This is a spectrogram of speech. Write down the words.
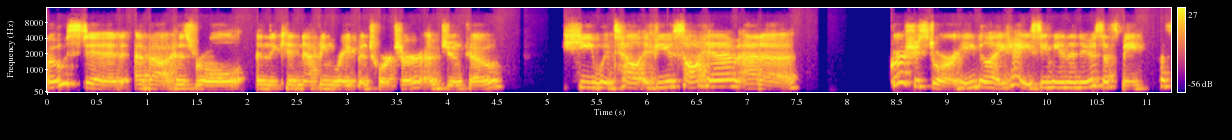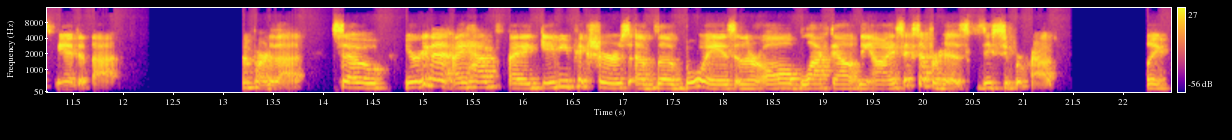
boasted about his role in the kidnapping, rape, and torture of Junko. He would tell, if you saw him at a grocery store. He'd be like, "Hey, you see me in the news? That's me. That's me. I did that. I'm part of that." So you're gonna. I have. I gave you pictures of the boys, and they're all blacked out in the eyes, except for his, because he's super proud. Like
